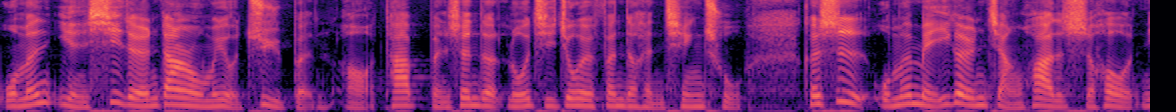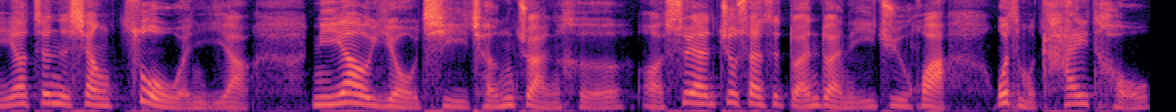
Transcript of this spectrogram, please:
我们演戏的人，当然我们有剧本哦，它本身的逻辑就会分得很清楚。可是我们每一个人讲话的时候，你要真的像作文一样，你要有起承转合哦。虽然就算是短短的一句话，我怎么开头？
